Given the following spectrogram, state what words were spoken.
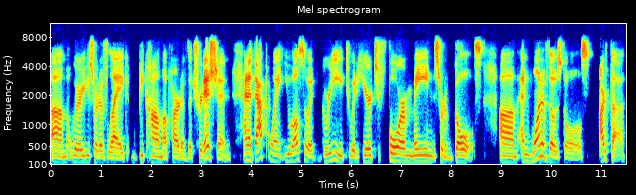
um, where you sort of like become a part of the tradition. And at that point, you also agree to adhere to four main sort of goals. Um, and one of those goals, artha,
